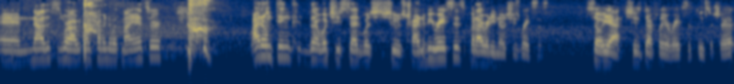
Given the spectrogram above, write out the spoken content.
and now this is where I'm coming in with my answer. I don't think that what she said was she was trying to be racist, but I already know she's racist. So yeah, she's definitely a racist piece of shit.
